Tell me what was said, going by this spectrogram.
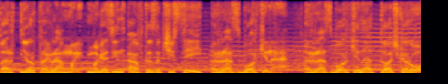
Партнер программы – магазин автозапчастей «Разборкина». Разборкина.ру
